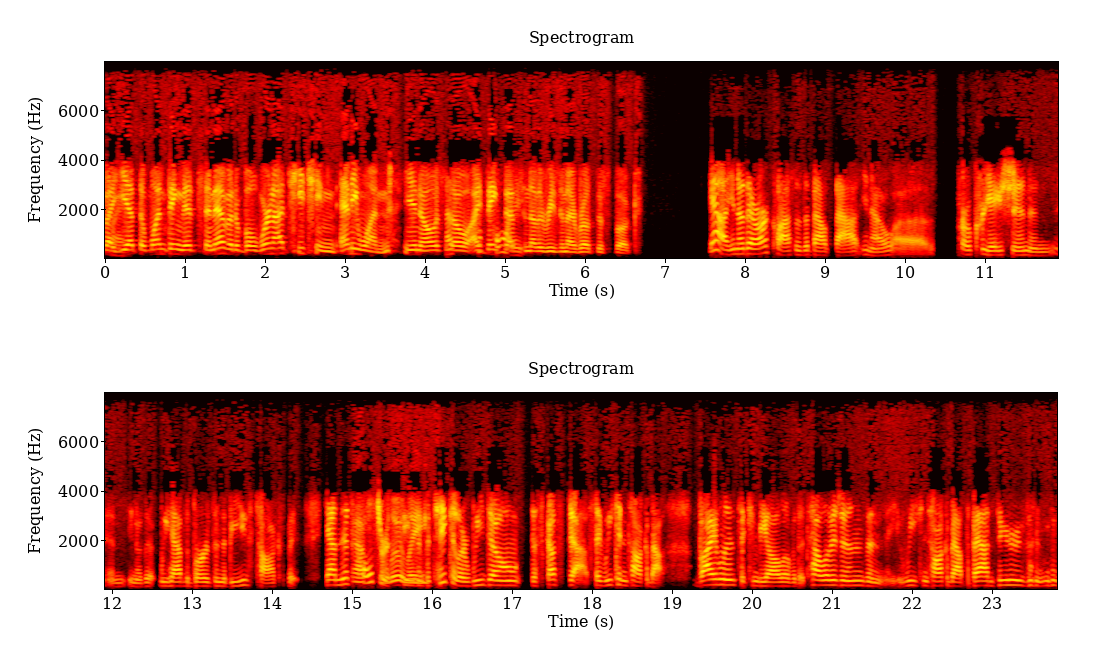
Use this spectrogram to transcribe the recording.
but right. yet the one thing that's inevitable, we're not teaching anyone, you know, so I think point. that's another reason I wrote this book. Yeah, you know, there are classes about that, you know, uh, procreation and and you know that we have the birds and the bees talks but yeah in this Absolutely. culture in particular we don't discuss death say we can talk about violence. It can be all over the televisions, and we can talk about the bad news, and,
